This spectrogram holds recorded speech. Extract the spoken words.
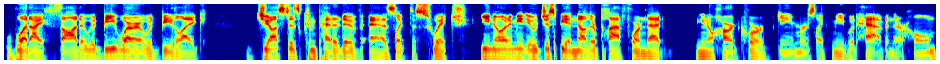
what I thought it would be, where it would be like just as competitive as like the Switch. You know what I mean? It would just be another platform that you know hardcore gamers like me would have in their home.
